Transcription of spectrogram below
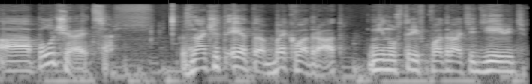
а, получается, значит, это b квадрат, минус 3 в квадрате 9,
